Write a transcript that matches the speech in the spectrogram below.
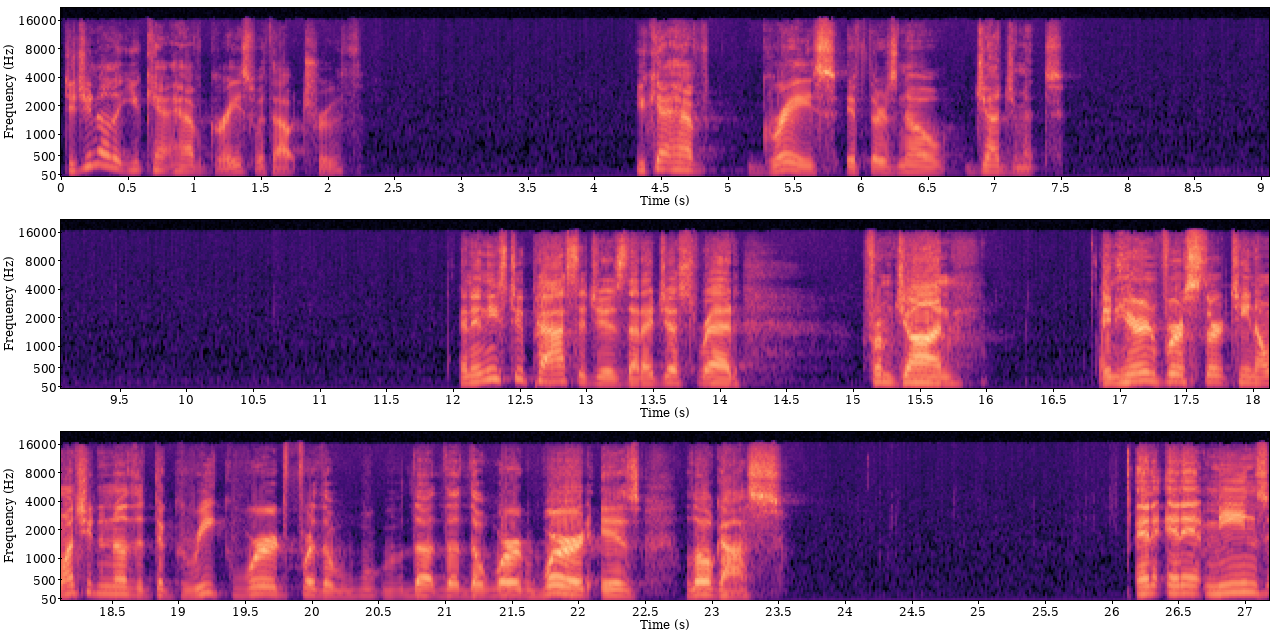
Did you know that you can't have grace without truth? You can't have grace if there's no judgment. And in these two passages that I just read from John, and here in verse 13, I want you to know that the Greek word for the, the, the, the word word is logos. And, and it means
